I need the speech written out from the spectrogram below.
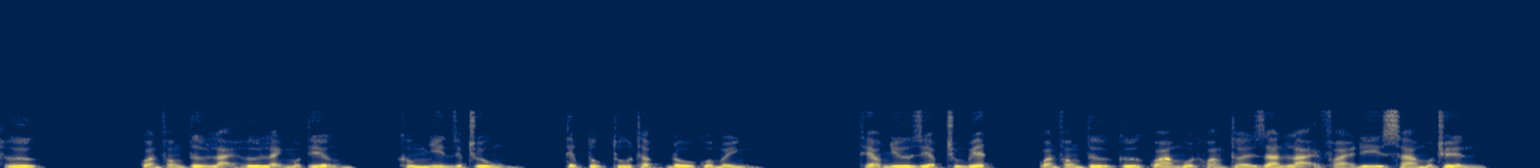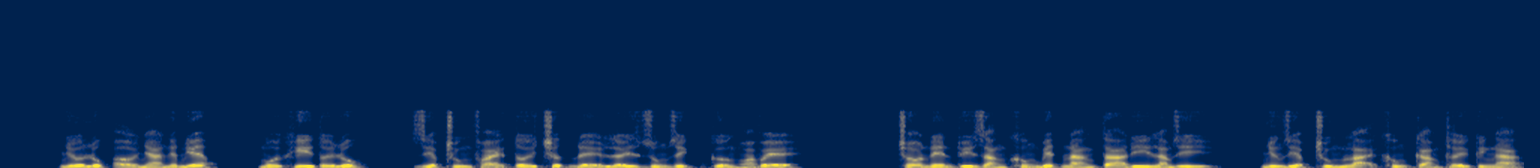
hừ. Quản phong tử lại hừ lạnh một tiếng, không nhìn Diệp Trùng, tiếp tục thu thập đồ của mình. Theo như Diệp Trùng biết, quản phong tử cứ qua một khoảng thời gian lại phải đi xa một chuyến. Nhớ lúc ở nhà niếp niếp, mỗi khi tới lúc, Diệp Trùng phải tới trước để lấy dung dịch cường hóa về. Cho nên tuy rằng không biết nàng ta đi làm gì, nhưng Diệp Trùng lại không cảm thấy kinh ngạc.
